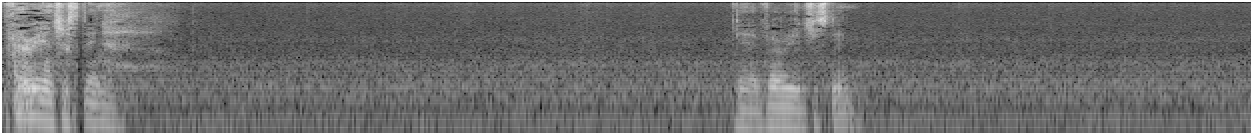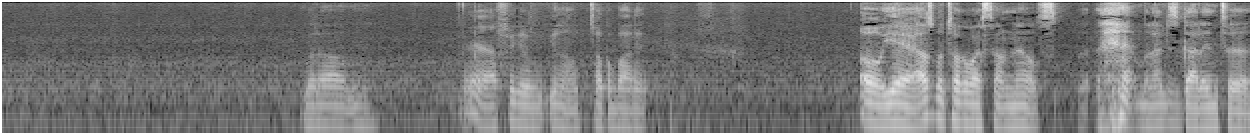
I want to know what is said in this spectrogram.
Very interesting. Yeah, very interesting. But um yeah, I figure, you know, talk about it Oh yeah, I was gonna talk about something else, but I just got into.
